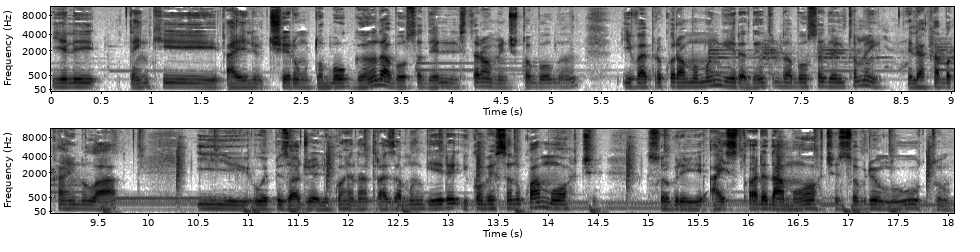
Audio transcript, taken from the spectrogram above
e ele tem que. Aí ele tira um tobogã da bolsa dele, literalmente tobogã, e vai procurar uma mangueira dentro da bolsa dele também. Ele acaba caindo lá e o episódio é ele correndo atrás da mangueira e conversando com a morte sobre a história da morte, sobre o luto.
